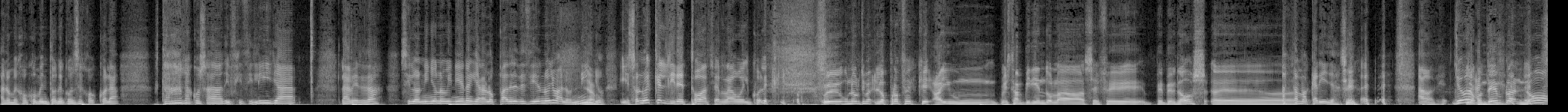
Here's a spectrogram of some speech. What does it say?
A lo mejor comentó en el consejo escolar, está la cosa dificililla, la verdad, si los niños no vinieran y ahora los padres deciden no llevar a los niños. Y eso no es que el director ha cerrado el colegio. Eh, una última, los profes que hay un están pidiendo las FPP2 eh... las mascarillas. Sí. ¿Lo contemplan? No.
